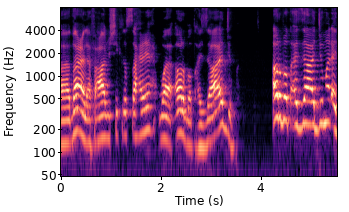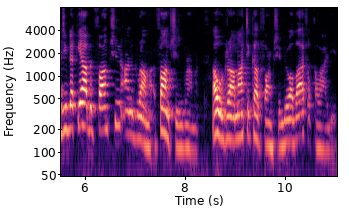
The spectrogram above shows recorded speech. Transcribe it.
ضع الأفعال بالشكل الصحيح وأربط أجزاء الجمل. أربط أجزاء الجمل أجيب لك إياها بال function and grammar function grammar أو grammatical function بالوظائف القواعدية.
